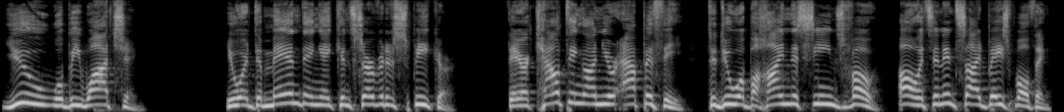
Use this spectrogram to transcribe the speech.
You will be watching. You are demanding a conservative speaker. They are counting on your apathy to do a behind the scenes vote. Oh, it's an inside baseball thing.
